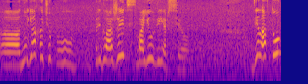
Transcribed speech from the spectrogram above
Э, но я хочу предложить свою версию. Дело в том,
